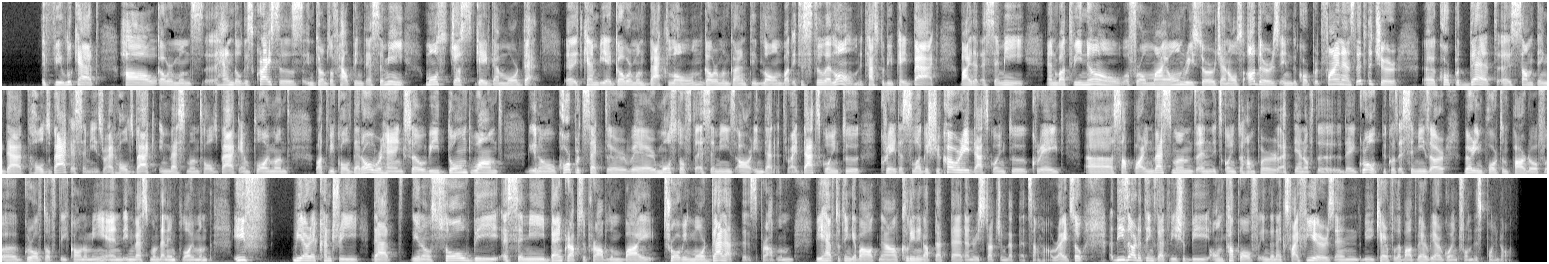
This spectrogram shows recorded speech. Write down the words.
if we look at how governments uh, handle this crisis in terms of helping the SME, most just gave them more debt. Uh, it can be a government backed loan, government guaranteed loan, but it is still a loan. It has to be paid back by that SME. And what we know from my own research and also others in the corporate finance literature, uh, corporate debt is something that holds back SMEs, right? Holds back investment, holds back employment, what we call debt overhang. So we don't want you know corporate sector where most of the SMEs are indebted, right? That's going to create a sluggish recovery. That's going to create uh, subpar investment and it's going to hamper at the end of the day growth because SMEs are very important part of uh, growth of the economy and investment and employment. If we are a country that you know solve the SME bankruptcy problem by throwing more debt at this problem. We have to think about now cleaning up that debt and restructuring that debt somehow, right? So these are the things that we should be on top of in the next five years and be careful about where we are going from this point on.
